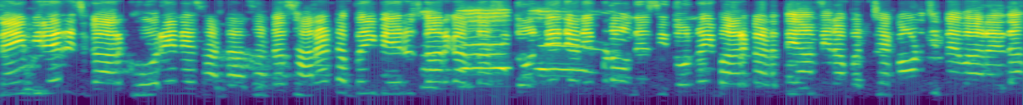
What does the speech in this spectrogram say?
ਨਹੀਂ ਵੀਰੇ ਰੁਜ਼ਗਾਰ ਖੋ ਰਹੇ ਨੇ ਸਾਡਾ ਸਾਡਾ ਸਾਰਾ ਟੱਬਰ ਹੀ ਬੇਰੁਜ਼ਗਾਰ ਕਰਦਾ। ਸੀ ਦੋਨੇ ਜਣੇ ਪੜਾਉਂਦੇ ਸੀ ਦੋਨੋਂ ਹੀ ਬਾਹਰ ਕੱਢਦੇ ਆ ਮੇਰਾ ਬੱਚਾ ਕੌਣ ਜ਼ਿੰਮੇਵਾਰ ਹੈ ਇਹਦਾ?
